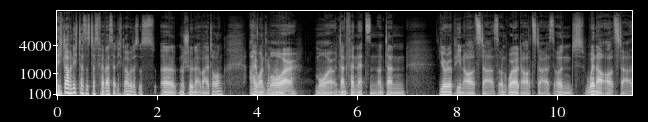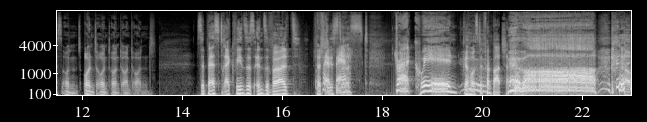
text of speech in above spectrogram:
ich glaube nicht, dass es das verwässert. Ich glaube, das ist äh, eine schöne Erweiterung. I want Genau. more, more. Und dann vernetzen und dann European All-Stars und World All-Stars und Winner All-Stars und, und, und, und, und, und. The best drag queens is in the world. Verstehst The du? best Drag Queen Gehostet von Bartschat. ever! Genau.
